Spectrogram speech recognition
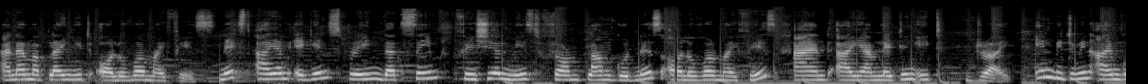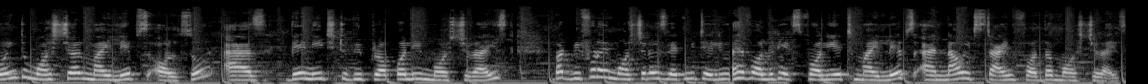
and I'm applying it all over my face. Next I am again spraying that same facial mist from Plum Goodness all over my face and I am letting it dry. In between I am going to moisture my lips also as they need to be properly moisturized but before I moisturize let me tell you I have already exfoliate my lips and now it's time for the moisturize.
